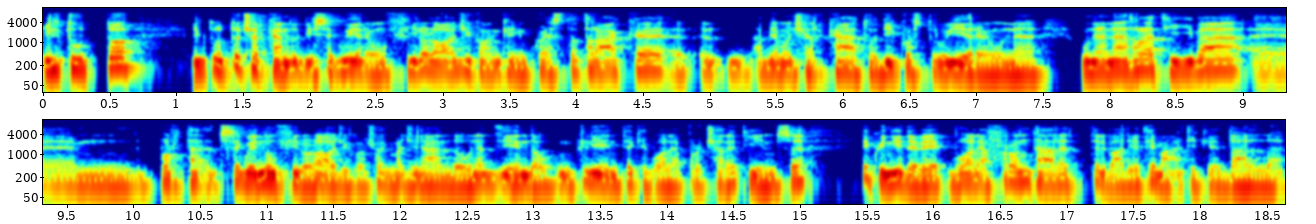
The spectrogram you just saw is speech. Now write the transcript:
Il tutto, il tutto, cercando di seguire un filo logico anche in questo track eh, abbiamo cercato di costruire un, una narrativa ehm, porta- seguendo un filo logico, cioè immaginando un'azienda o un cliente che vuole approcciare Teams e quindi deve, vuole affrontare tutte le varie tematiche dal,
